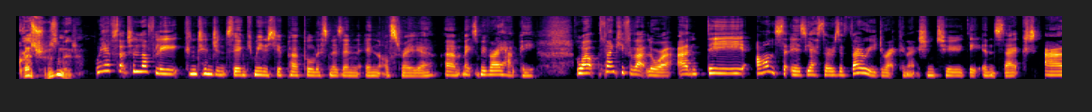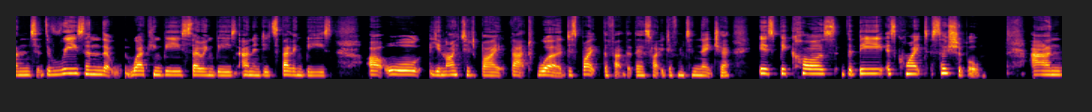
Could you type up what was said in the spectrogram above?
question, isn't it? We have such a lovely contingency and community of purple listeners in in Australia. Um, makes me very happy. Well, thank you for that, Laura. And the answer is yes, there is a very direct connection to the insect. And the reason that working bees, sewing bees, and indeed spelling bees are all united by that word, despite the fact that they're slightly different in nature, is because the bee is quite sociable. And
